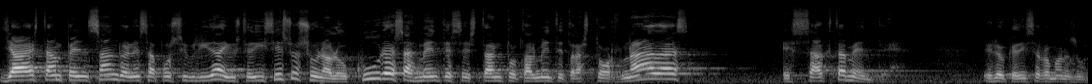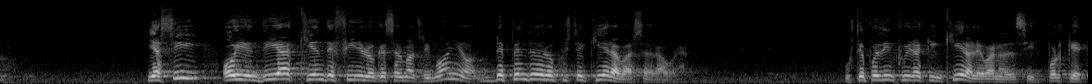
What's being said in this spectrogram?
ya están pensando en esa posibilidad. Y usted dice, eso es una locura, esas mentes están totalmente trastornadas. Exactamente, es lo que dice Romanos 1. Y así, hoy en día, ¿quién define lo que es el matrimonio? Depende de lo que usted quiera va a ser ahora. Usted puede incluir a quien quiera, le van a decir. ¿Por qué?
